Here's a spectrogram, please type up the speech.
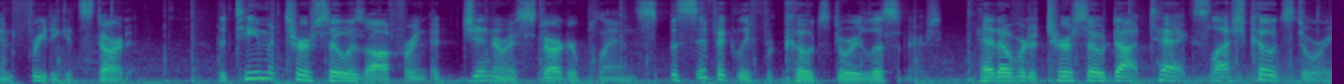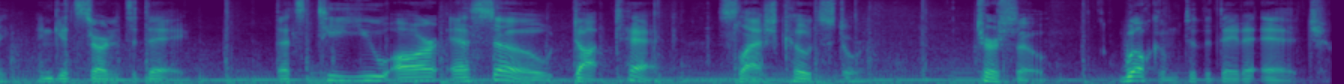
and free to get started. The team at Turso is offering a generous starter plan specifically for Code Story listeners. Head over to turso.tech slash codestory and get started today. That's T-U-R-S-O dot tech slash codestory. Turso, welcome to the Data Edge.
